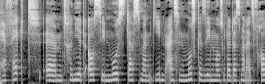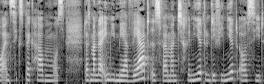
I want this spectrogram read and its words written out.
perfekt ähm, trainiert aussehen muss, dass man jeden einzelnen Muskel sehen muss oder dass man als Frau ein Sixpack haben muss, dass man da irgendwie mehr wert ist, weil man trainiert und definiert aussieht.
